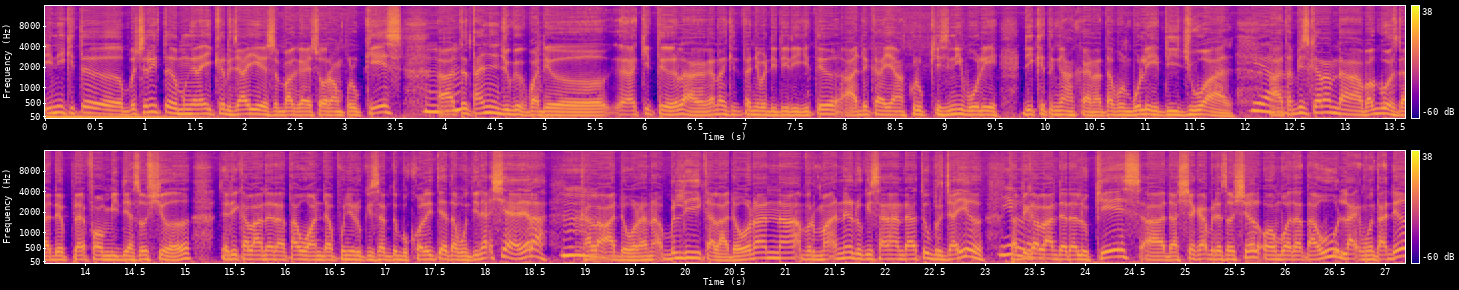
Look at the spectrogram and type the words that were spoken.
Hari ini kita bercerita mengenai kerjaya sebagai seorang pelukis. Mm-hmm. Uh, tertanya juga kepada uh, kita lah. Kadang-kadang kita tanya pada diri kita, adakah yang aku lukis ni boleh diketengahkan ataupun boleh dijual. Ya. Uh, tapi sekarang dah bagus, dah ada platform media sosial. Jadi kalau anda nak tahu anda punya lukisan tu berkualiti ataupun tidak, share je lah. Mm-hmm. Kalau ada orang nak beli, kalau ada orang nak, bermakna lukisan anda tu berjaya. Ya. Tapi kalau anda dah lukis, uh, dah share kat media sosial, orang buat tak tahu, like pun tak ada,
